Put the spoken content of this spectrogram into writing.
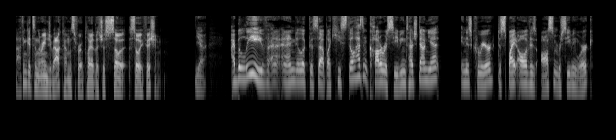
I think it's in the range of outcomes for a player that's just so, so efficient. Yeah. I believe, and I need to look this up, like he still hasn't caught a receiving touchdown yet in his career, despite all of his awesome receiving work.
